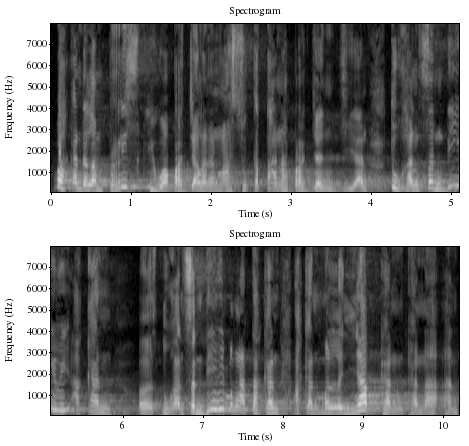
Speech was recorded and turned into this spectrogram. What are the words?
Bahkan dalam peristiwa perjalanan masuk ke tanah perjanjian. Tuhan sendiri akan Eh, Tuhan sendiri mengatakan akan melenyapkan Kanaan.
